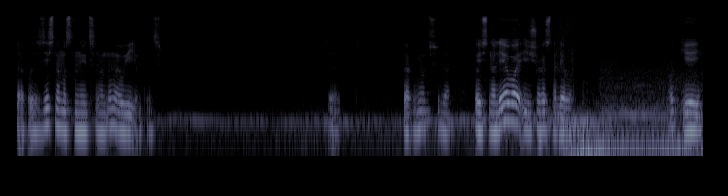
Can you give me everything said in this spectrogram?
Так, вот здесь нам остановиться надо. Ну, мы увидим, в принципе. Так, так, мне вот сюда. То есть налево и еще раз налево. Окей.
